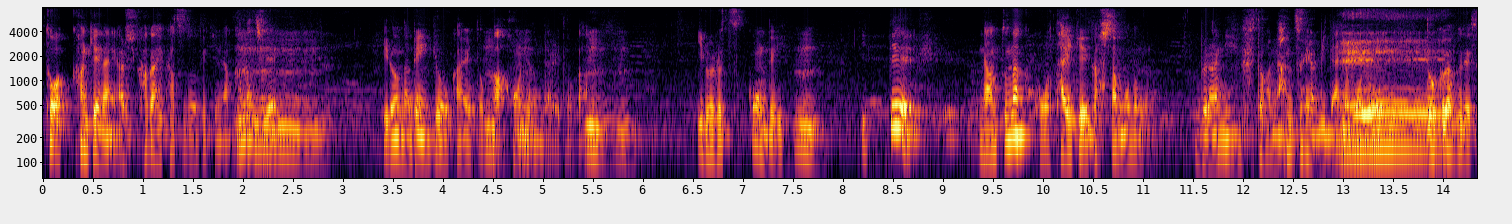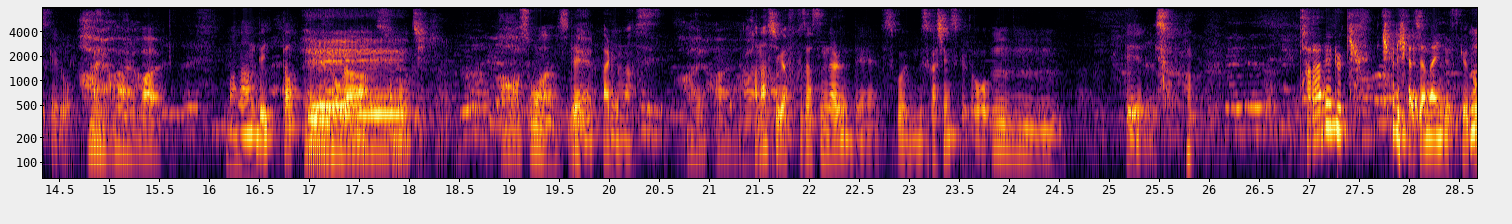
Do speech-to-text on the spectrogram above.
とは関係ないある種課外活動的な形で、いろんな勉強会とかうん。本読んだりとか、いろいろ突っ込んでいってなんとなくこう体系化したものをブランディングとは何ぞやみたいなものを独学ですけどはいはいはい。学んでいったっていうのがその時期ああそうなんですあります。はいはいはい。話が複雑になるんですごい難しいんですけど、でそのパラレルキャキャリアじゃないんですけど、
